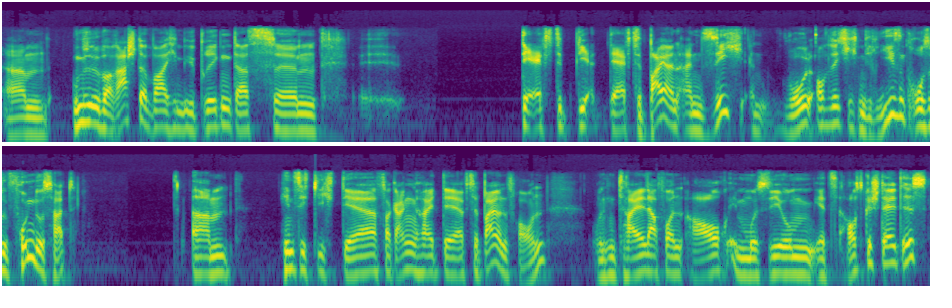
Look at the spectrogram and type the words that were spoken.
Ähm, umso überraschter war ich im Übrigen, dass ähm, der, FC, der FC Bayern an sich wohl offensichtlich einen riesengroßen Fundus hat ähm, hinsichtlich der Vergangenheit der FC Bayern Frauen und ein Teil davon auch im Museum jetzt ausgestellt ist.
